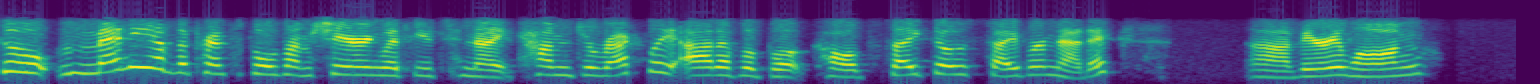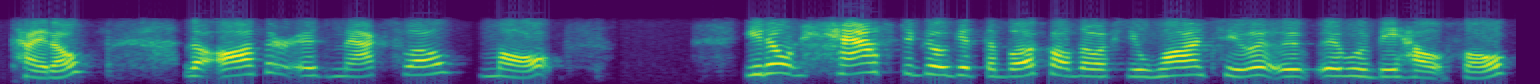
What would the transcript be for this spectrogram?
So many of the principles I'm sharing with you tonight come directly out of a book called Psycho Cybernetics uh, very long title. The author is Maxwell Maltz. You don't have to go get the book, although if you want to, it, it would be helpful.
